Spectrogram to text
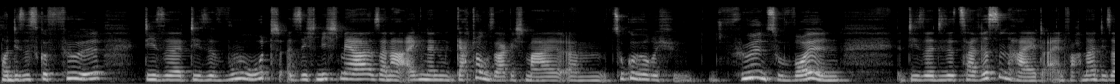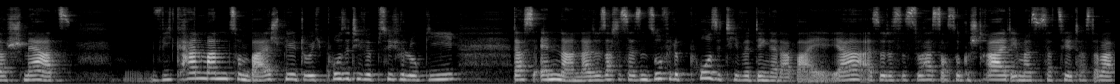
Und dieses Gefühl, diese, diese Wut, sich nicht mehr seiner eigenen Gattung, sag ich mal, ähm, zugehörig fühlen zu wollen, diese, diese Zerrissenheit einfach, ne, dieser Schmerz. Wie kann man zum Beispiel durch positive Psychologie das ändern? Also du sagtest, da sind so viele positive Dinge dabei, ja. Also das ist, du hast auch so gestrahlt, eben als du es erzählt hast. Aber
